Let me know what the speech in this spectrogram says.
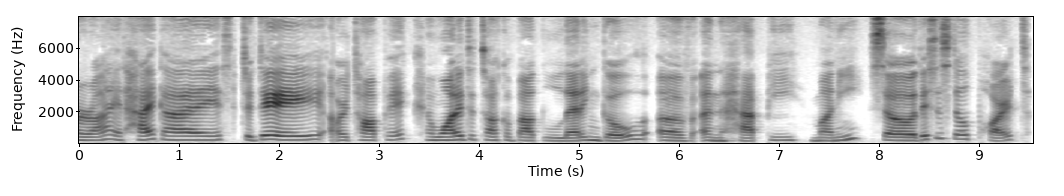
All right, hi guys. Today, our topic, I wanted to talk about letting go of unhappy money. So, this is still part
